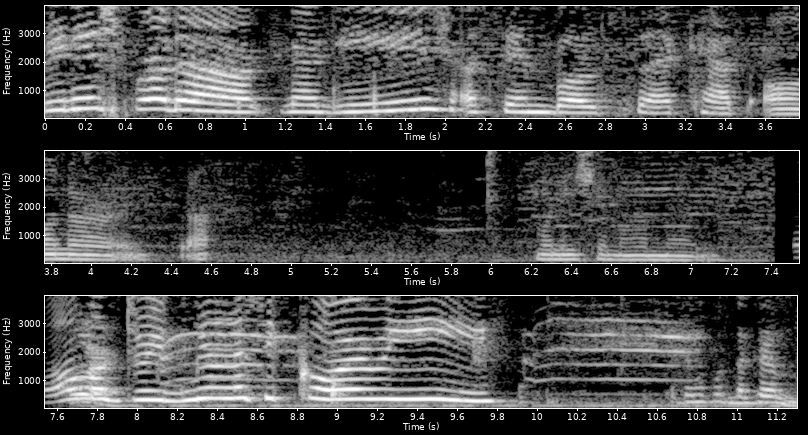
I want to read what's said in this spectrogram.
Finished product, nagi assembled sa cat owners. Ah, Muna siya mga mems. Oh, mag-treadmill na si Cory! Tagan po, tagan.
